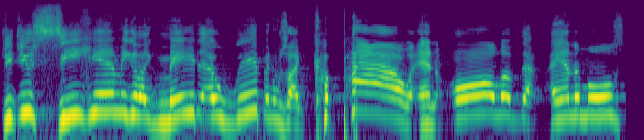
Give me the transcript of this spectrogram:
did you see him? He like made a whip and was like kapow, and all of the animals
